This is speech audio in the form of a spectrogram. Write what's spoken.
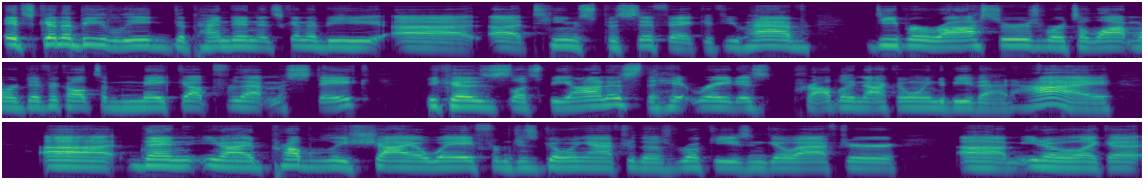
it's going to be league dependent. It's going to be uh, uh, team specific. If you have deeper rosters where it's a lot more difficult to make up for that mistake, because let's be honest, the hit rate is probably not going to be that high. Uh, then you know I'd probably shy away from just going after those rookies and go after um, you know like a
